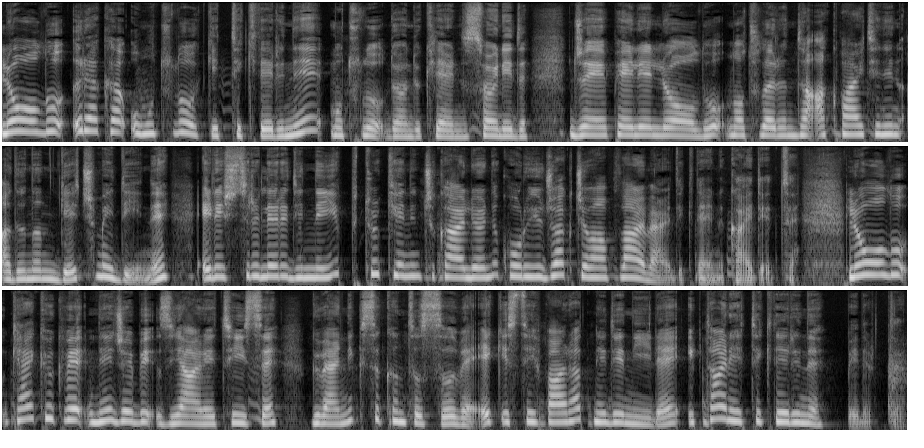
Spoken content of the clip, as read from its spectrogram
Loğlu Irak'a umutlu gittiklerini, mutlu döndüklerini söyledi. CHP'li Loğlu notlarında AK Parti'nin adının geçmediğini, eleştirileri dinleyip Türkiye'nin çıkarlarını koruyacak cevaplar verdiklerini kaydetti. Loğlu Kerkük ve Neceb'i ziyareti ise güvenlik sıkıntısı ve ek istihbarat nedeniyle iptal ettiklerini belirtti.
